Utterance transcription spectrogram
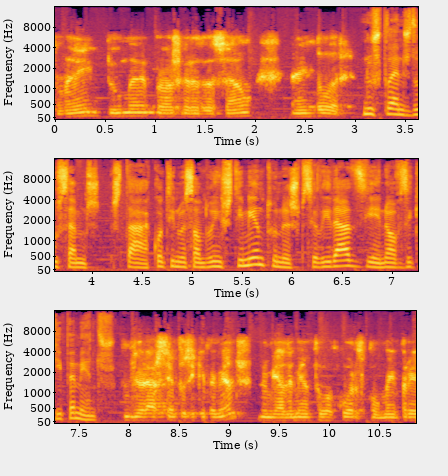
também de uma pós-graduação em dor. Nos planos do SAMS está a continuação do investimento nas especialidades e em novos equipamentos. Melhorar sempre os equipamentos, nomeadamente o acordo com uma empresa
